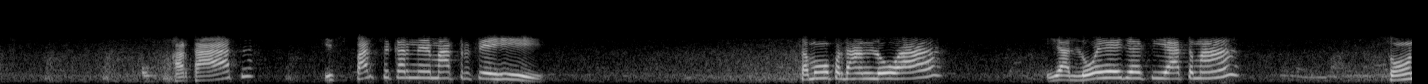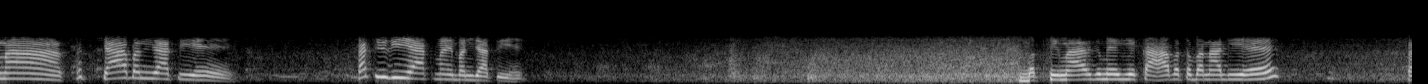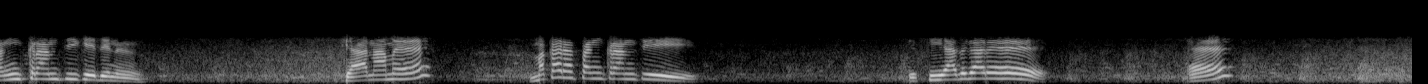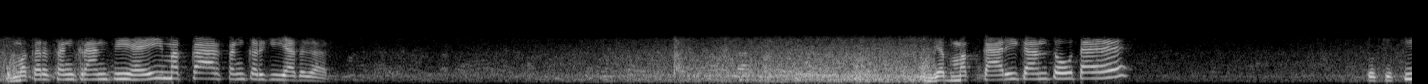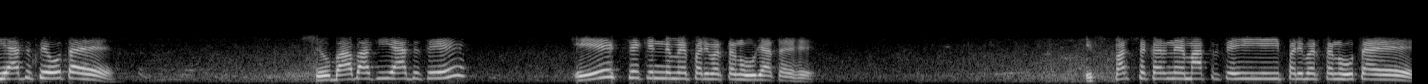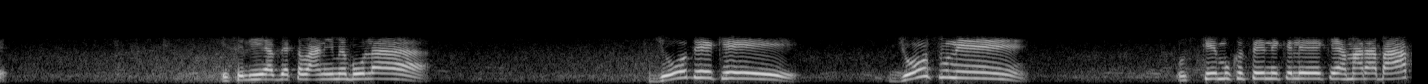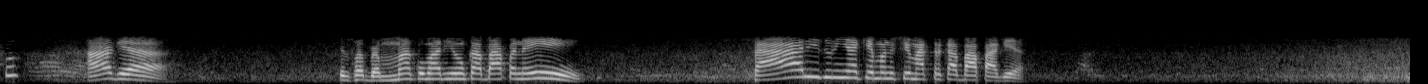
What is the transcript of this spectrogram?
अर्थात स्पर्श करने मात्र से ही। समो प्रधान लोहा या लोहे जैसी आत्मा सोना सच्चा बन जाती है। सतयुगी आत्माएँ बन जाती हैं। भक्ति मार्ग में ये कहावत बना ली है, संक्रांति के दिन। क्या नाम है? मकर संक्रांति। इसकी यादगार है। हैं? मकर संक्रांति है ही मक्कार शंकर की यादगार। जब मक्कारी का अंत होता है तो किसकी याद से होता है? शिव बाबा की याद से एक सेकंड में परिवर्तन हो जाता है। स्पर्श करने मात्र से ही परिवर्तन होता है। इसलिए अव्यक्तवाणी में बोला, जो देखे, जो सुने उसके मुख से निकले कि हमारा बाप आ गया। सिर्फ़ ब्रह्मा कुमारियों का बाप नहीं, सारी दुनिया के मनुष्य मात्र का बाप आ गया।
